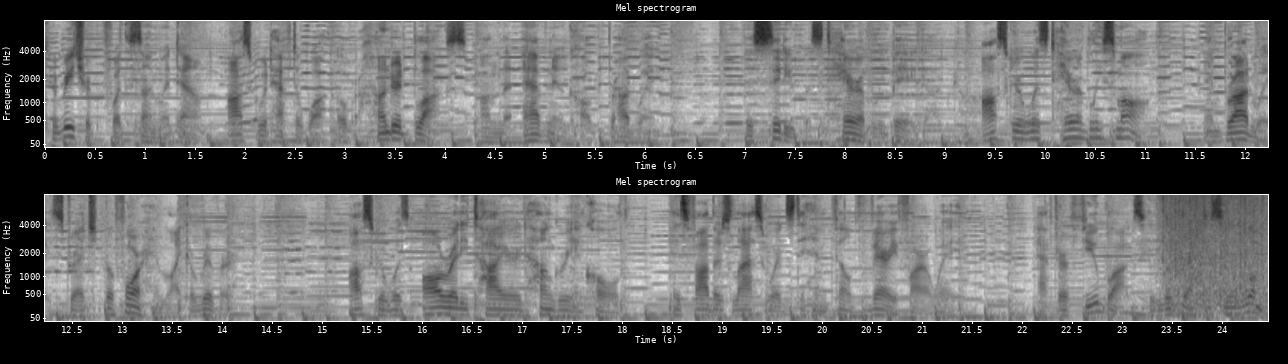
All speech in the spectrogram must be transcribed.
To reach her before the sun went down, Oskar would have to walk over a hundred blocks on the avenue called Broadway. The city was terribly big. Oskar was terribly small, and Broadway stretched before him like a river. Oskar was already tired, hungry, and cold. His father's last words to him felt very far away. After a few blocks, he looked up to see a woman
